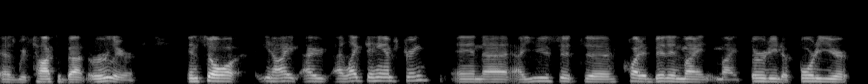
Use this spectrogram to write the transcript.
as we've talked about earlier. And so, you know, I, I, I like the hamstring, and uh, I use it uh, quite a bit in my, my 30 to 40 year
